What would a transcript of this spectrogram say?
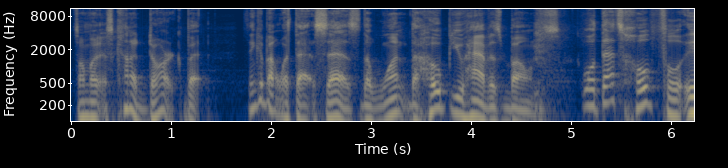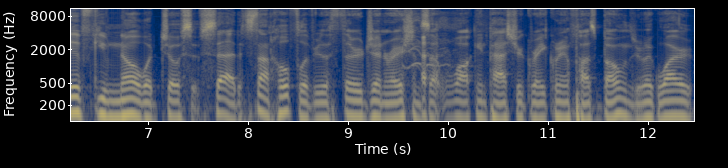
It's almost it's kind of dark, but think about what that says. The one the hope you have is bones. Well, that's hopeful if you know what Joseph said. It's not hopeful if you're the third generation that walking past your great grandpa's bones. You're like, why are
